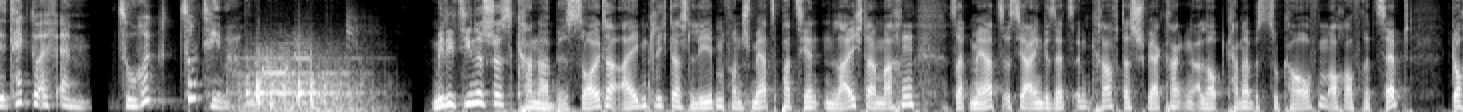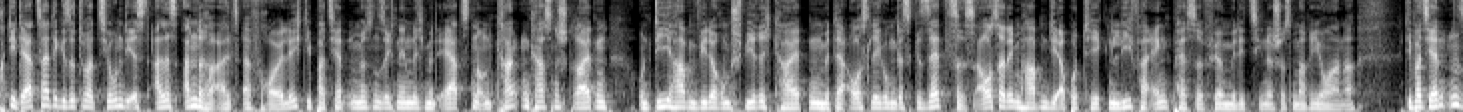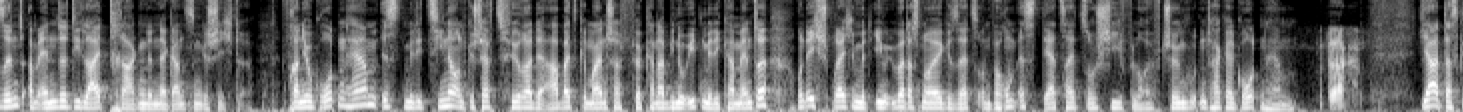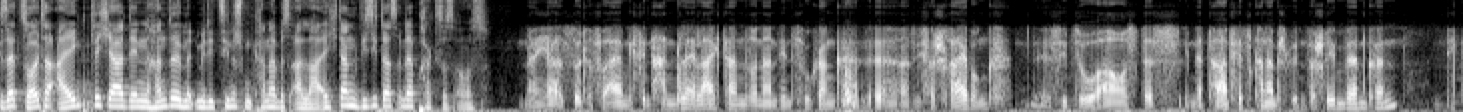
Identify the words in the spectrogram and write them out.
Detektor FM. Zurück zum Thema. Medizinisches Cannabis sollte eigentlich das Leben von Schmerzpatienten leichter machen. Seit März ist ja ein Gesetz in Kraft, das Schwerkranken erlaubt, Cannabis zu kaufen, auch auf Rezept. Doch die derzeitige Situation, die ist alles andere als erfreulich. Die Patienten müssen sich nämlich mit Ärzten und Krankenkassen streiten und die haben wiederum Schwierigkeiten mit der Auslegung des Gesetzes. Außerdem haben die Apotheken Lieferengpässe für medizinisches Marihuana. Die Patienten sind am Ende die Leidtragenden der ganzen Geschichte. Franjo Grotenherm ist Mediziner und Geschäftsführer der Arbeitsgemeinschaft für Cannabinoid-Medikamente und ich spreche mit ihm über das neue Gesetz und warum es derzeit so schief läuft. Schönen guten Tag, Herr Grotenherm. Guten Tag. Ja, das Gesetz sollte eigentlich ja den Handel mit medizinischem Cannabis erleichtern. Wie sieht das in der Praxis aus? Naja, es sollte vor allem nicht den Handel erleichtern, sondern den Zugang, äh, also die Verschreibung. Es sieht so aus, dass in der Tat jetzt Cannabisblüten verschrieben werden können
